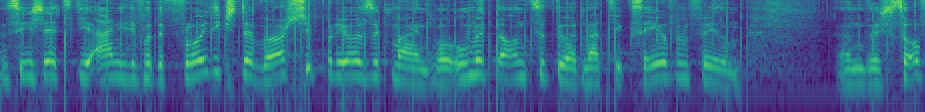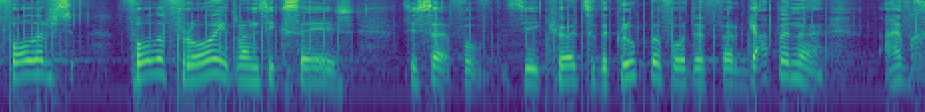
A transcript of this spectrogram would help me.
Sie ist jetzt die eine der freudigsten Worshipper in unserer Gemeinde, die rumtanzen tut. Man hat sie gesehen auf dem Film. Und es ist so voller, voller Freude, wenn sie sieht. Sie, sie gehört zu der Gruppe der Vergebenen einfach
